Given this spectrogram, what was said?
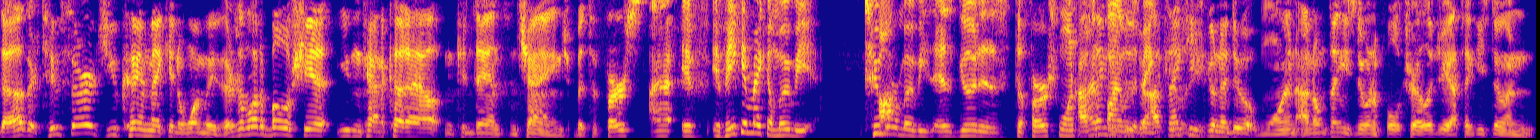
the other two thirds you can make into one movie. There's a lot of bullshit you can kind of cut out and condense and change, but the first, I, if if he can make a movie two I- more movies as good as the first one I think, fine with is- I think he's going to do it one. I don't think he's doing a full trilogy. I think he's doing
